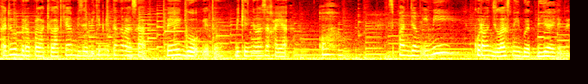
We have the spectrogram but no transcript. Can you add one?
ada beberapa laki-laki yang bisa bikin kita ngerasa bego gitu. Bikin ngerasa kayak oh sepanjang ini kurang jelas nih buat dia gitu.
